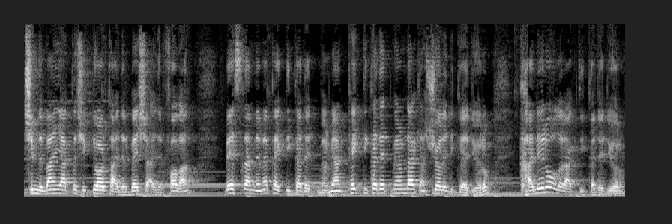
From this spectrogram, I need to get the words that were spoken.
Şimdi ben yaklaşık 4 aydır 5 aydır falan beslenmeme pek dikkat etmiyorum. Yani pek dikkat etmiyorum derken şöyle dikkat ediyorum. Kalori olarak dikkat ediyorum.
